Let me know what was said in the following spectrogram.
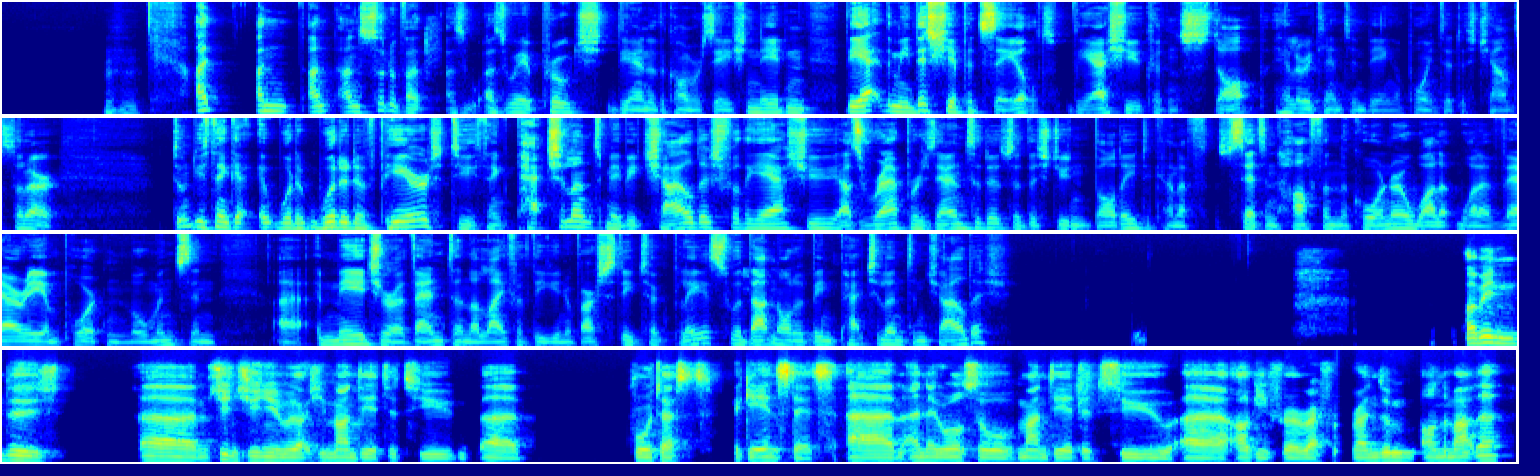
Mm-hmm. I, and, and and sort of as as we approach the end of the conversation, Aidan, the I mean, this ship had sailed. The SU couldn't stop Hillary Clinton being appointed as chancellor. Don't you think it would would it have appeared? Do you think petulant, maybe childish for the SU as representatives of the student body to kind of sit and huff in the corner while while a very important moment in uh, a major event in the life of the university took place? Would that not have been petulant and childish? I mean, the um, Students' Union was actually mandated to uh, protest against it, um, and they were also mandated to uh, argue for a referendum on the matter.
